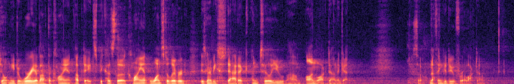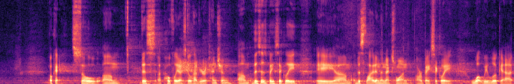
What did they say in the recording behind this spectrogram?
don't need to worry about the client updates because the client, once delivered, is going to be static until you um, unlock down again. So nothing to do for a lockdown. Okay, so um, this, uh, hopefully I still have your attention. Um, this is basically a, um, this slide and the next one are basically what we look at.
